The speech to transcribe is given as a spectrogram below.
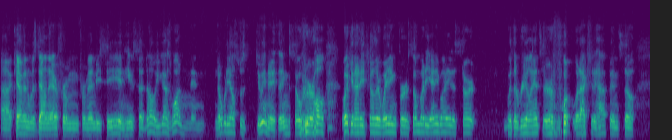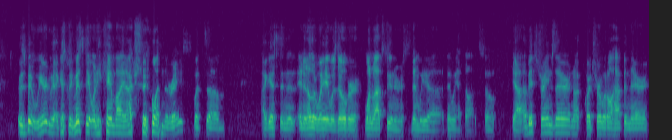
uh, Kevin was down there from from NBC, and he said, "No, you guys won," and nobody else was doing anything. So we were all looking at each other, waiting for somebody, anybody, to start with a real answer of what, what actually happened. So it was a bit weird. We, I guess we missed it when he came by and actually won the race, but um, I guess in in another way, it was over one lap sooner than we uh, than we had thought. So yeah, a bit strange there. Not quite sure what all happened there.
